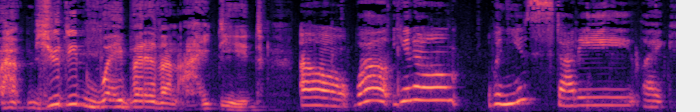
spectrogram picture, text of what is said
Uh, you did way better than I did. Oh, well, you know, when you study like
